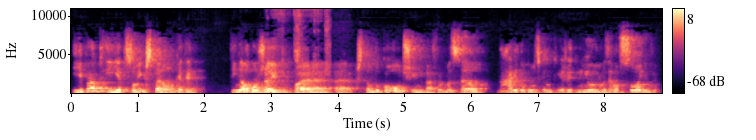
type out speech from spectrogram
E pronto, e a pessoa em questão, que até tinha algum jeito para a questão do coaching, da formação. Na área da música não tinha jeito nenhum, mas era um sonho dele.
